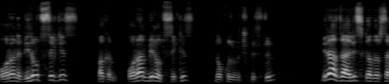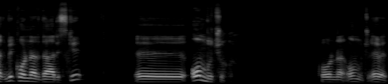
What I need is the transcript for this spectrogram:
oranı 1.38. Bakın oran 1.38. 9.5 üstün. Biraz daha risk alırsak bir korner daha riski. Ee, 10.5. Korner 10.5 evet.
